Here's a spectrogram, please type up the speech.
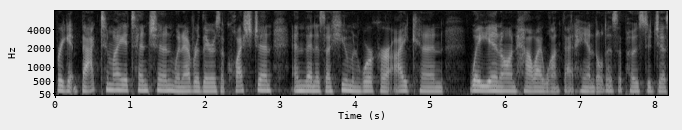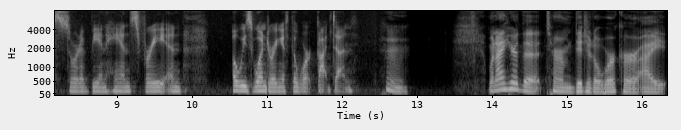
bring it back to my attention whenever there's a question, and then as a human worker, I can weigh in on how I want that handled as opposed to just sort of being hands free and always wondering if the work got done. Hmm. When I hear the term digital worker, I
